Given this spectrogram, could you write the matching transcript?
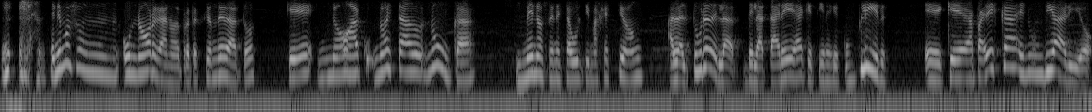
tenemos un, órgano de protección de datos que no ha, no ha estado nunca, y menos en esta última gestión, a la altura de la, de la tarea que tiene que cumplir. Eh, que aparezca en un diario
